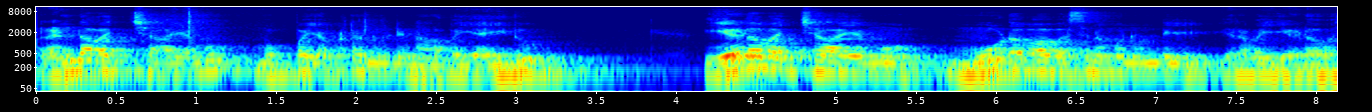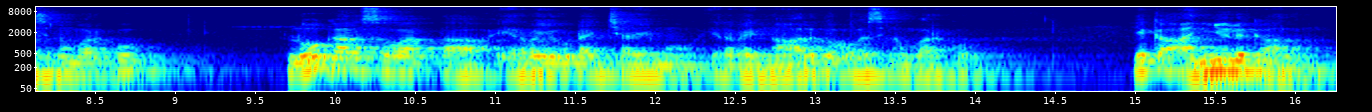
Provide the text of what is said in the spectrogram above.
రెండవ అధ్యాయము ముప్పై ఒకటి నుండి నలభై ఐదు ఏడవ అధ్యాయము మూడవ వచనము నుండి ఇరవై ఏడవ వచనం వరకు లోకాసువార్త ఇరవై ఒకటి అధ్యాయము ఇరవై నాలుగవ వచనం వరకు. ఇక అన్యుల కాలం.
